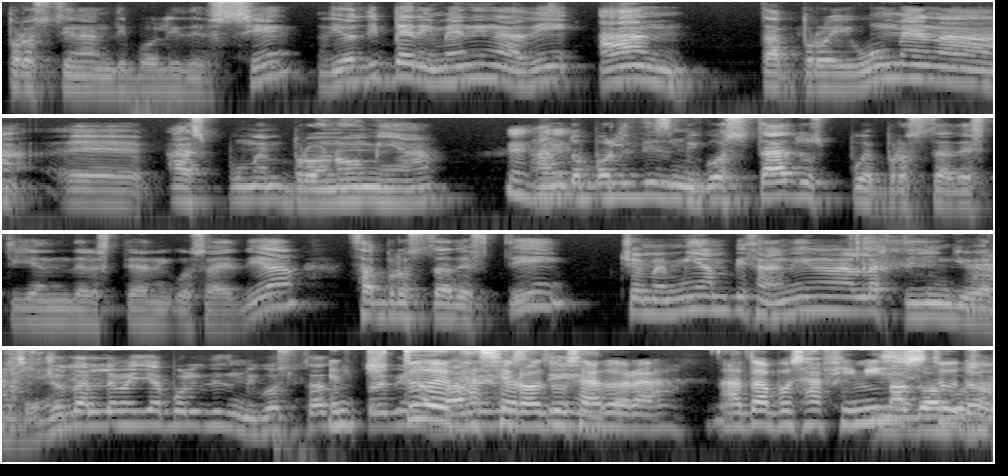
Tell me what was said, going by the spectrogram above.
προς την αντιπολίτευση, διότι περιμένει να δει αν τα προηγούμενα ε, ας πούμε προνόμια, mm-hmm. αν το πολιτισμικό στάτους που προστατεύτηκε την τελευταία 20 ετία θα προστατευτεί και με μια πιθανή εναλλακτική κυβέρνηση. Και όταν λέμε για πολιτισμικό στάτους, ε, πρέπει να πάμε θα σε ρωτούσα τώρα. Να το αποσαφηνίσεις τούτο.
